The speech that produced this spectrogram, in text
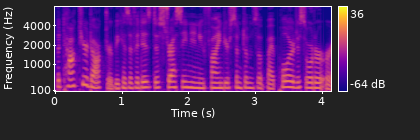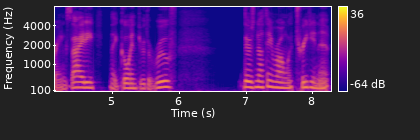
but talk to your doctor because if it is distressing and you find your symptoms of bipolar disorder or anxiety like going through the roof, there's nothing wrong with treating it.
